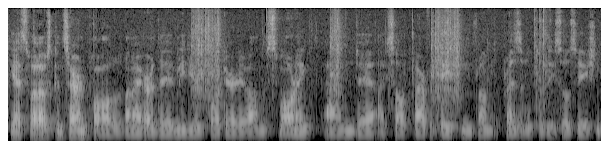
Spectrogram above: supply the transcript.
Yes, well, I was concerned, Paul, when I heard the media report earlier on this morning, and uh, I sought clarification from the president of the association,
